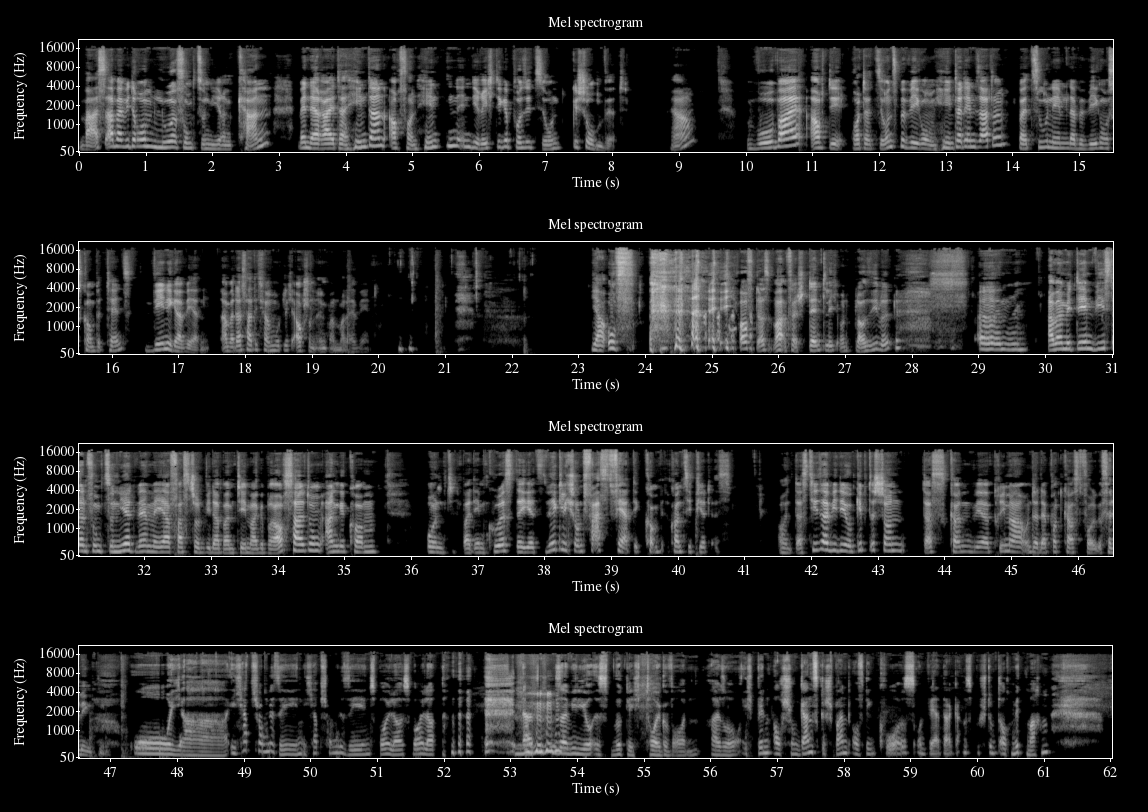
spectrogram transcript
Was aber wiederum nur funktionieren kann, wenn der Reiter Hintern auch von hinten in die richtige Position geschoben wird. Ja? Wobei auch die Rotationsbewegungen hinter dem Sattel bei zunehmender Bewegungskompetenz weniger werden. Aber das hatte ich vermutlich auch schon irgendwann mal erwähnt. Ja, uff. ich hoffe, das war verständlich und plausibel. Ähm, aber mit dem, wie es dann funktioniert, wären wir ja fast schon wieder beim Thema Gebrauchshaltung angekommen. Und bei dem Kurs, der jetzt wirklich schon fast fertig konzipiert ist. Und das Teaser-Video gibt es schon das können wir prima unter der Podcast-Folge verlinken. Oh ja, ich habe schon gesehen, ich habe schon gesehen. Spoiler, Spoiler. dieser Video ist wirklich toll geworden. Also ich bin auch schon ganz gespannt auf den Kurs und werde da ganz bestimmt auch mitmachen.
